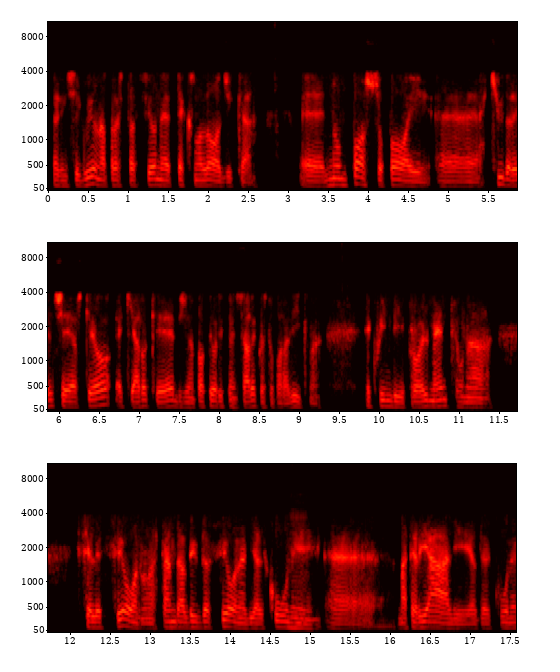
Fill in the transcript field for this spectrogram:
per inseguire una prestazione tecnologica eh, non posso poi eh, chiudere il cerchio, è chiaro che bisogna proprio ripensare questo paradigma e quindi probabilmente una selezione, una standardizzazione di alcuni mm. eh, materiali o di alcuni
